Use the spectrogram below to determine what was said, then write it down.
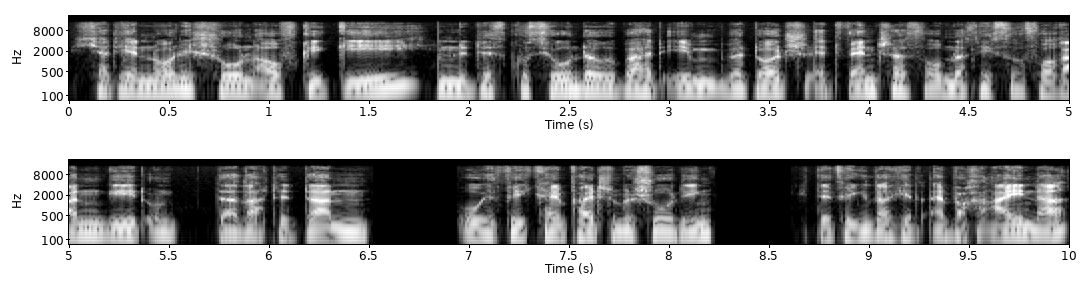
Ich hatte ja neulich schon auf GG eine Diskussion darüber, halt eben über deutsche Adventures, warum das nicht so vorangeht. Und da sagte dann, oh, jetzt will ich keinen Falschen beschuldigen. Deswegen sage ich jetzt einfach einer.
